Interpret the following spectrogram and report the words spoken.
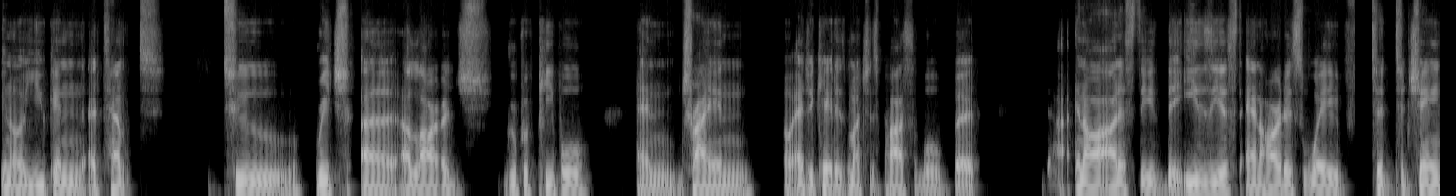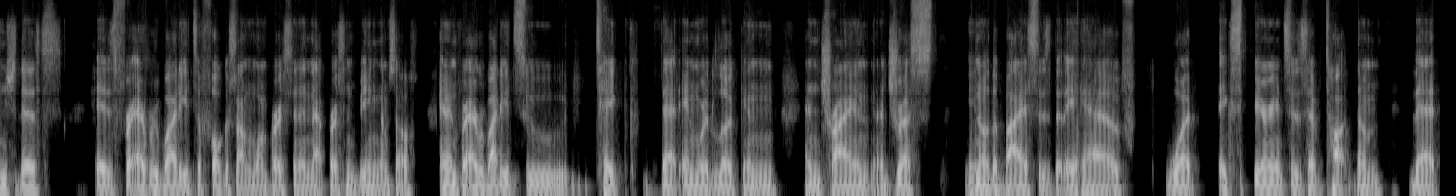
you know you can attempt to reach a, a large group of people and try and you know, educate as much as possible but uh, in all honesty the easiest and hardest way to to change this is for everybody to focus on one person and that person being themselves and for everybody to take that inward look and and try and address you know the biases that they have what experiences have taught them that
